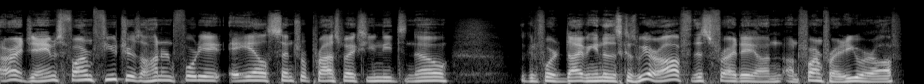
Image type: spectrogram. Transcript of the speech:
all right, James, Farm Futures 148 AL Central prospects you need to know. Looking forward to diving into this because we are off this Friday on, on Farm Friday. You are off,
